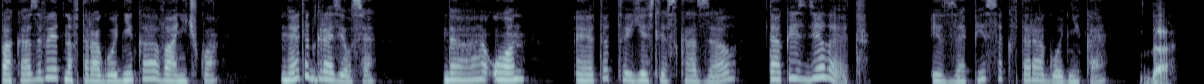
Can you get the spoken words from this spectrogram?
показывает на второгодника Ванечку — этот грозился? Да, он. Этот, если сказал, так и сделает. Из записок второгодника. Да,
